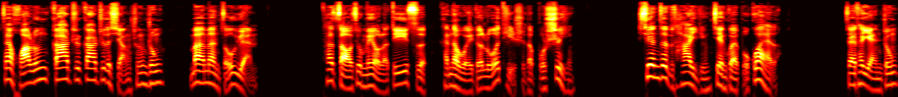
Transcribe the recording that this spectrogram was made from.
在滑轮嘎吱嘎吱的响声中慢慢走远。他早就没有了第一次看到韦德裸体时的不适应，现在的他已经见怪不怪了。在他眼中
